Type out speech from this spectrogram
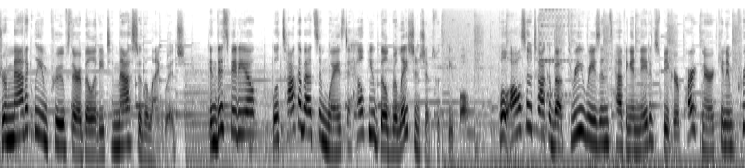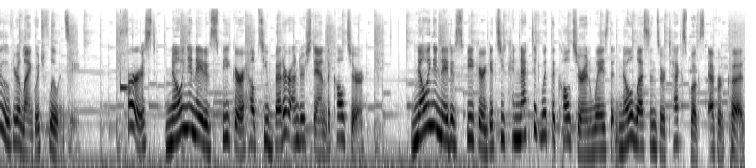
dramatically improves their ability to master the language. In this video, we'll talk about some ways to help you build relationships with people. We'll also talk about three reasons having a native speaker partner can improve your language fluency. First, knowing a native speaker helps you better understand the culture. Knowing a native speaker gets you connected with the culture in ways that no lessons or textbooks ever could.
